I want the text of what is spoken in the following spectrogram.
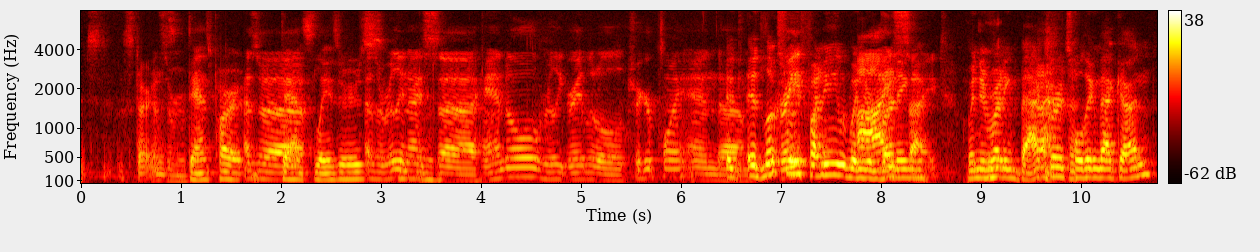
It's it's starting. That's a- Dance part. Has a- dance lasers. Has a really nice uh, handle, really great little trigger point, and um, it, it looks really funny when you're running eyesight. when you're running backwards holding that gun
